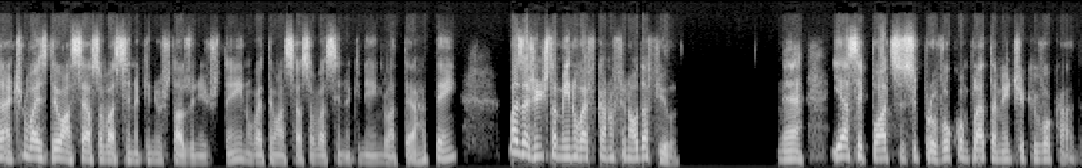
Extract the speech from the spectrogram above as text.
A gente não vai ter um acesso à vacina que nem os Estados Unidos têm, não vai ter um acesso à vacina que nem a Inglaterra tem, mas a gente também não vai ficar no final da fila. Né? E essa hipótese se provou completamente equivocada.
